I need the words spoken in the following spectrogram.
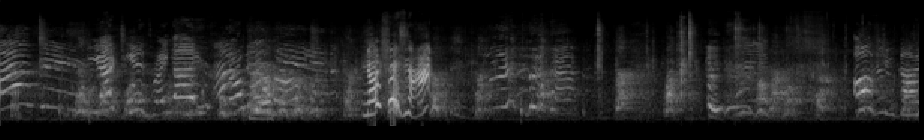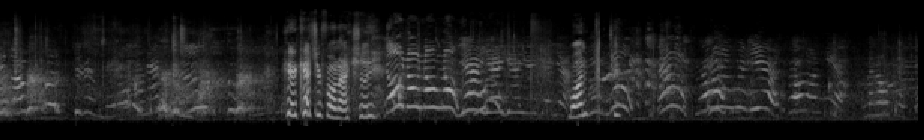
laughing! Yeah, she is, right guys? No, she's not. oh, shoot, guys. I'm close to the middle. Here, catch your phone, actually. No, no, no, no. Yeah, yeah, yeah, yeah, yeah, yeah. One, No, two. no, throw it over here. Throw it on here. And then I'll catch it.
